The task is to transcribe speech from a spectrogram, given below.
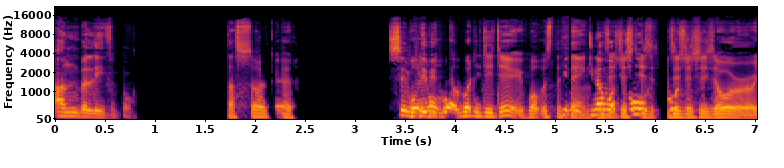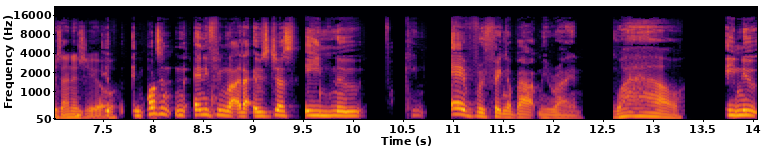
unbelievable. That's so good. Simply, what, what, what, did he do? What was the You- thing? you know was, what? it just All- his, was it just his aura or his energy? it, Or it wasn't anything like that. It was just he knew fucking everything about me, Ryan. wow, he knew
